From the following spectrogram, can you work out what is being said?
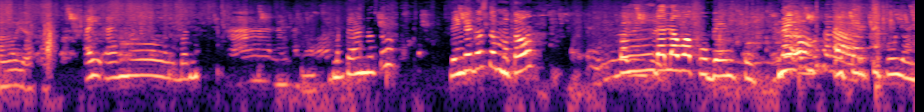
Maluya. Ay, ano. Ban ah, ano? Magkano to? Denga, gusto mo to? Pang dalawa po, 20. Nay, oh. Ay, 30 po yan.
